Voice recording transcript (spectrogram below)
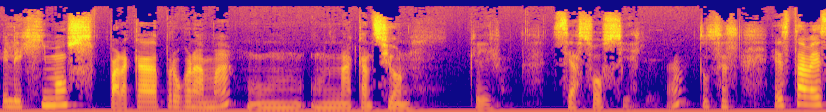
Elegimos para cada programa un- una canción que se asocie. Entonces, esta vez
